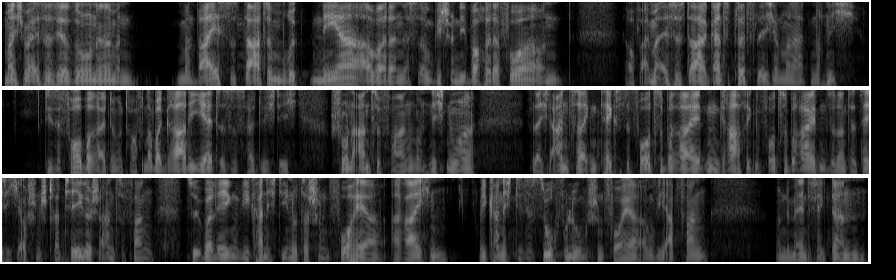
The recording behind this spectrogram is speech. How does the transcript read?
manchmal ist es ja so, ne, man man weiß, das Datum rückt näher, aber dann ist irgendwie schon die Woche davor und auf einmal ist es da ganz plötzlich und man hat noch nicht diese Vorbereitung getroffen. Aber gerade jetzt ist es halt wichtig, schon anzufangen und nicht nur vielleicht Anzeigen, Texte vorzubereiten, Grafiken vorzubereiten, sondern tatsächlich auch schon strategisch anzufangen, zu überlegen, wie kann ich die Nutzer schon vorher erreichen, wie kann ich dieses Suchvolumen schon vorher irgendwie abfangen und im Endeffekt dann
